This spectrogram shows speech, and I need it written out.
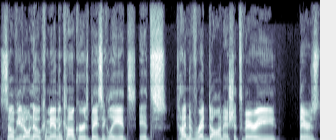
So if you don't know, Command and Conquer is basically it's it's kind of Red Dawnish. It's very there's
